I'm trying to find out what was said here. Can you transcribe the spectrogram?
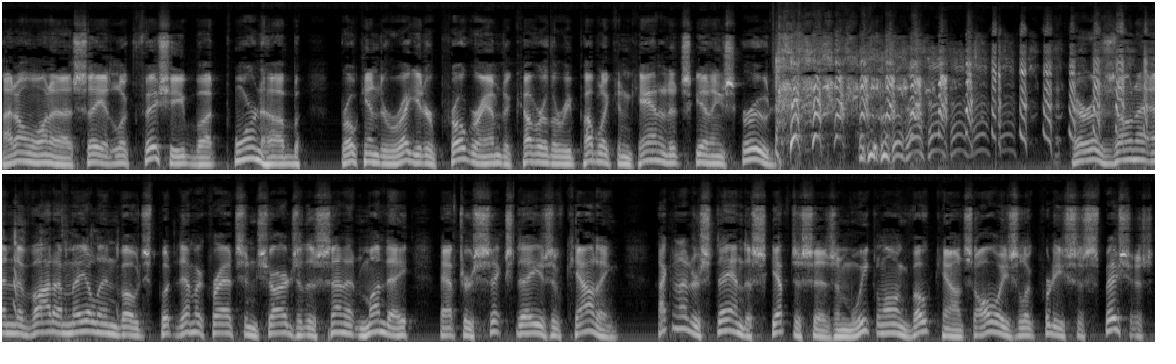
I don't want to say it looked fishy, but Pornhub broke into regular program to cover the Republican candidates getting screwed. Arizona and Nevada mail in votes put Democrats in charge of the Senate Monday after six days of counting. I can understand the skepticism. Week long vote counts always look pretty suspicious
